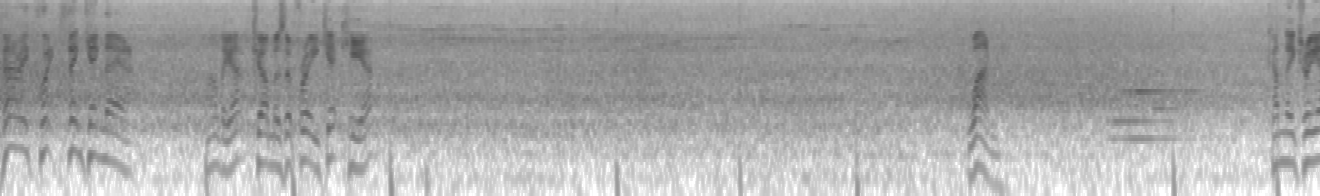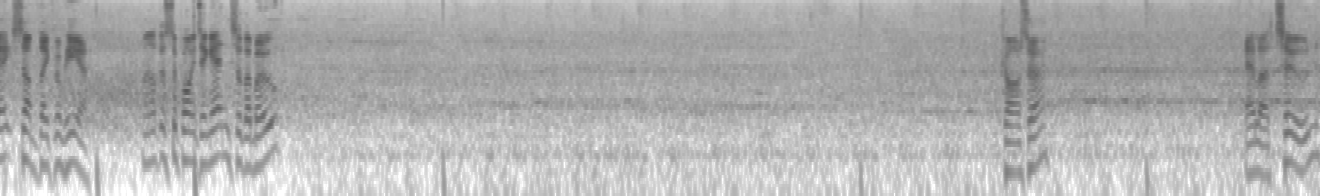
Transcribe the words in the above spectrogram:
Very quick thinking there. Well, the outcome is a free kick here. One. Can they create something from here? Well, disappointing end to the move. Carter. Ella Toone.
